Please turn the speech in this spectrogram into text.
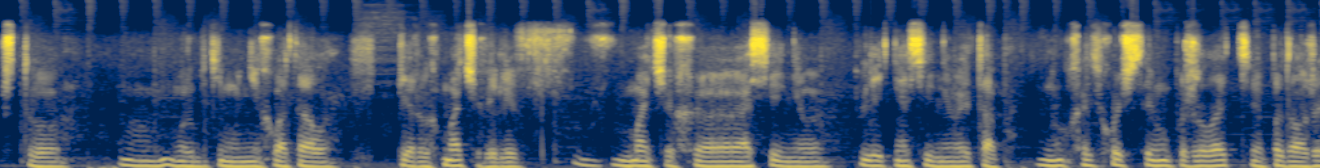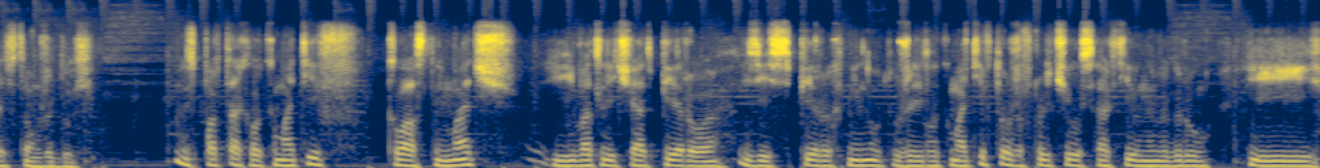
что, э, может быть, ему не хватало первых матчах или в, матчах э, осеннего, летне-осеннего этапа. Ну, хочется ему пожелать продолжать в том же духе. Спартак Локомотив классный матч. И в отличие от первого, здесь с первых минут уже и Локомотив тоже включился активно в игру. И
